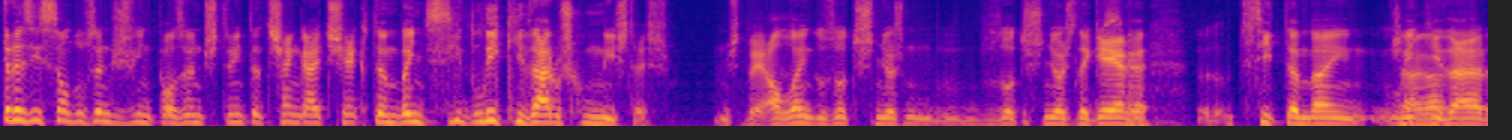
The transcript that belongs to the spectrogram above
transição dos anos 20 para os anos 30, Chiang Kai-shek também decide liquidar os comunistas. Isto é, além dos outros senhores, dos outros senhores da guerra, decide também Já liquidar,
